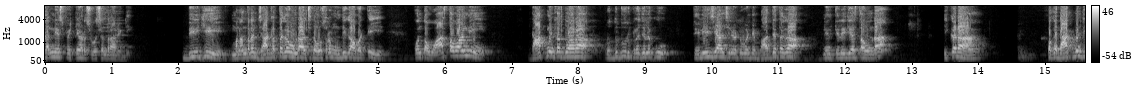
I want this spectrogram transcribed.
కన్నేసి పెట్టినాడు శివచంద్రారెడ్డి. దీనికి మనందరం జాగ్రత్తగా ఉండాల్సిన అవసరం ఉంది కాబట్టి కొంత వాస్తవాన్ని డాక్యుమెంట్ల ద్వారా ప్రొద్దుటూరు ప్రజలకు తెలియజేయాల్సినటువంటి బాధ్యతగా నేను తెలియజేస్తా ఉండా. ఇక్కడ ఒక డాక్యుమెంట్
